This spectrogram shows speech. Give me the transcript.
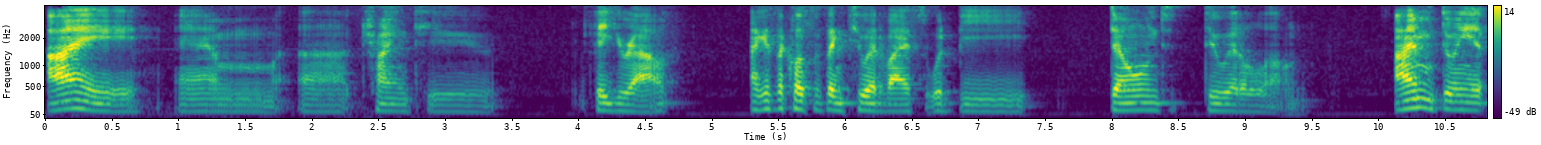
I am uh, trying to figure out, I guess the closest thing to advice would be don't do it alone. I'm doing it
